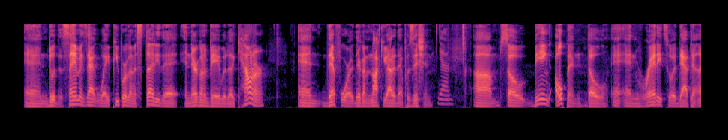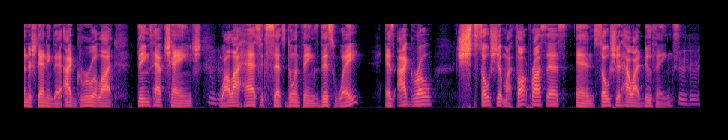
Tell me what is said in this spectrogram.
and do it the same exact way, people are going to study that and they're going to be able to counter and therefore they're going to knock you out of that position. Yeah. Um, so being open though and, and ready to adapt and understanding that I grew a lot, things have changed. While I had success doing things this way, as I grow, sh- so should my thought process and so should how I do things. Um,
